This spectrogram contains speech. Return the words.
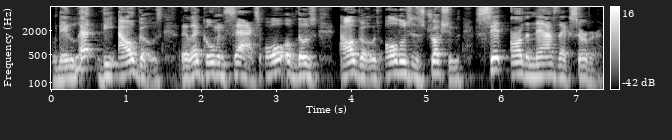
They let the algos, they let Goldman Sachs, all of those algos, all those instructions sit on the Nasdaq server.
